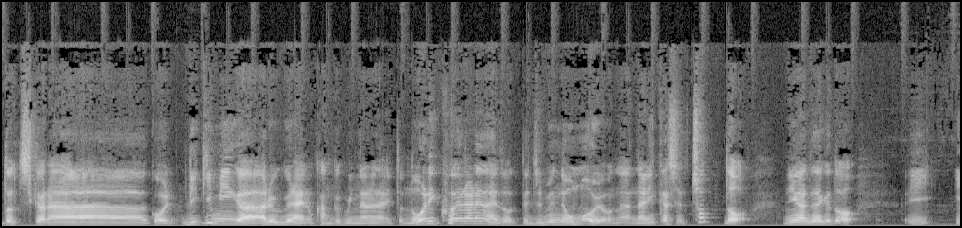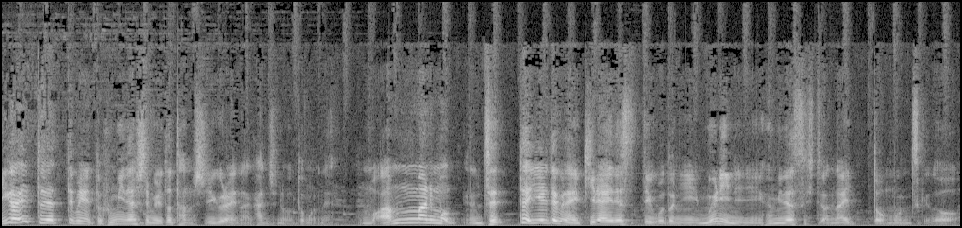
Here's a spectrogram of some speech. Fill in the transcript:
と力こう力みがあるぐらいの感覚にならないと乗り越えられないぞって自分で思うような何かしらちょっと苦手だけど意外とやってみると踏み出してみると楽しいぐらいな感じのところね。もうあんまりもう絶対やりたくない嫌いですっていうことに無理に踏み出す必要はないと思うんですけど。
